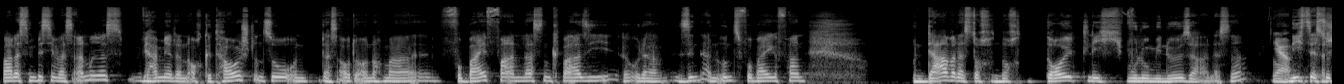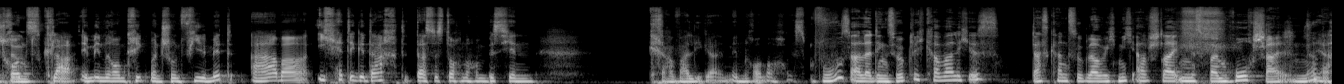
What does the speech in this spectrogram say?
war das ein bisschen was anderes. Wir haben ja dann auch getauscht und so und das Auto auch noch mal vorbeifahren lassen quasi äh, oder sind an uns vorbeigefahren. Und da war das doch noch deutlich voluminöser alles, ne? Ja, Nichtsdestotrotz, klar, im Innenraum kriegt man schon viel mit, aber ich hätte gedacht, dass es doch noch ein bisschen krawalliger im Innenraum auch ist. Wo es allerdings wirklich krawallig ist, das kannst du, glaube ich, nicht abstreiten, ist beim Hochschalten. Ne? Ja,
